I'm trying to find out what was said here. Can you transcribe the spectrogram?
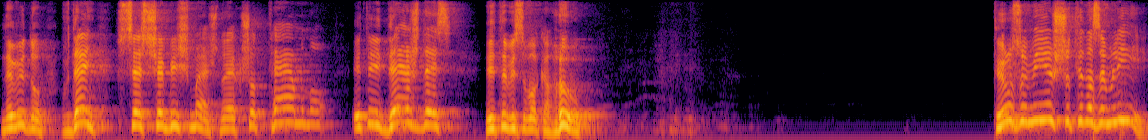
не видно, вдень все ще більш-менш. Ну якщо темно, і ти йдеш десь, і тобі собака гу. Ти розумієш, що ти на землі.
